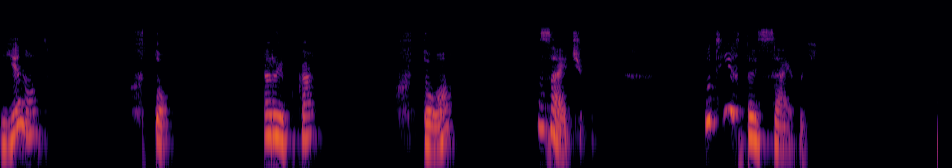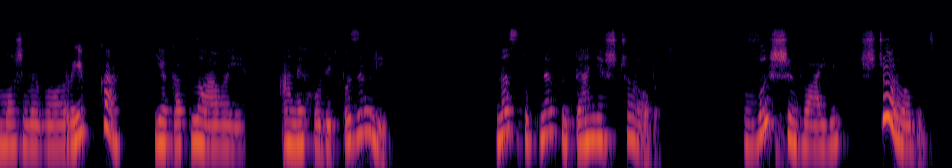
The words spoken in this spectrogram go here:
Єнот. Хто? Рибка. Хто? Зайчик. Тут є хтось зайвий. Можливо, рибка, яка плаває, а не ходить по землі. Наступне питання що робить? Вишиває, що робить?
